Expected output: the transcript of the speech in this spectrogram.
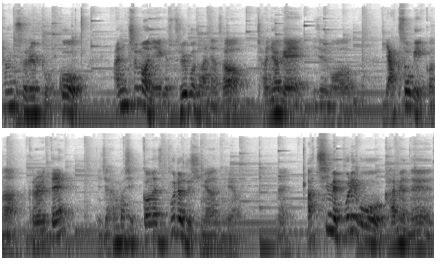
향수를 붓고 안주머니에 계속 들고 다녀서 저녁에 이제 뭐 약속이 있거나 그럴 때 이제 한 번씩 꺼내서 뿌려 두시면 돼요. 네. 아침에 뿌리고 가면은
